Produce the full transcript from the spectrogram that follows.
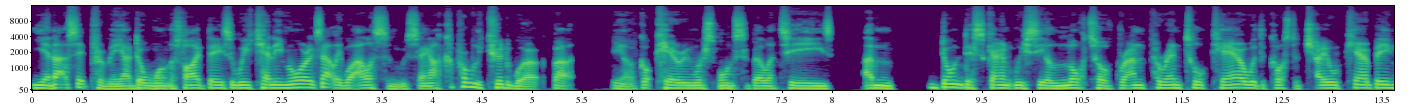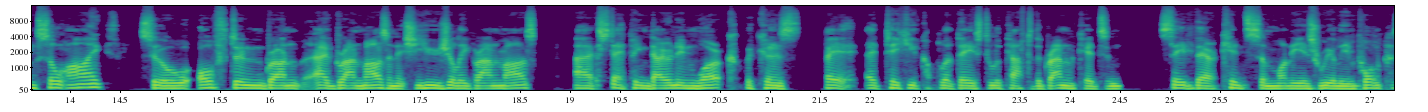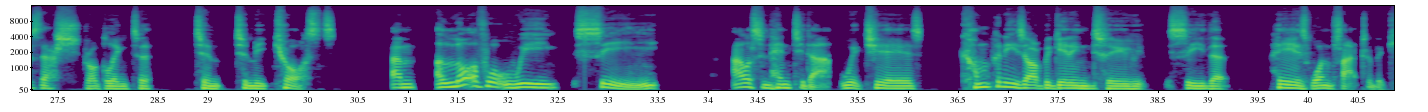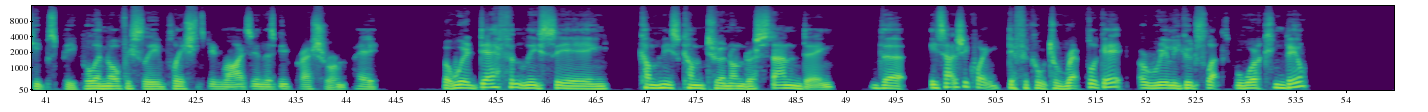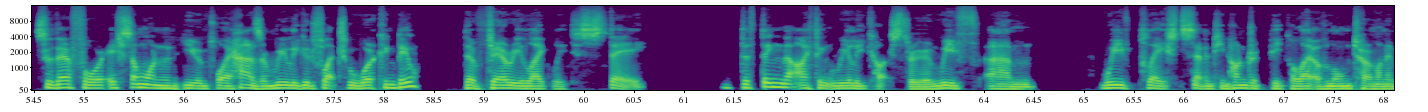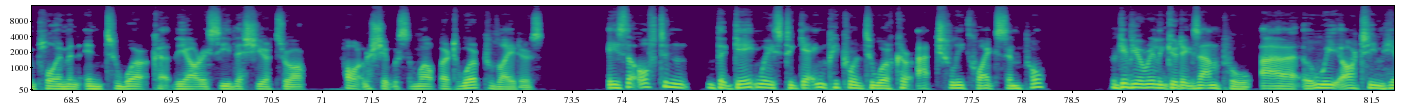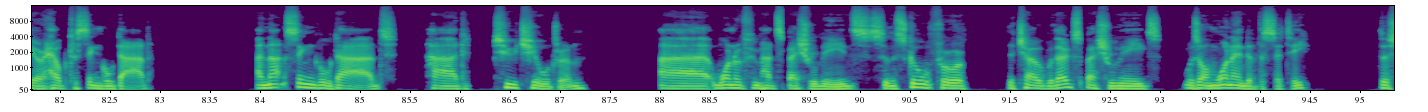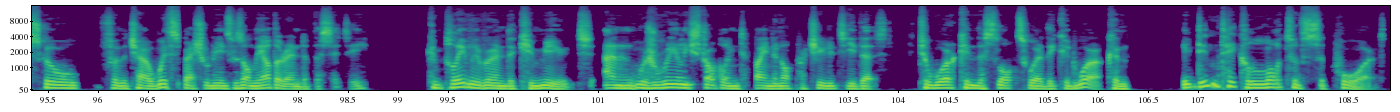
yeah, that's it for me. I don't want the five days a week anymore. Exactly what Alison was saying. I could, probably could work, but you know, I've got caring responsibilities. Um, don't discount. We see a lot of grandparental care with the cost of childcare being so high. So often grand, uh, grandmas, and it's usually grandmas, uh, stepping down in work because they uh, taking a couple of days to look after the grandkids and save their kids some money is really important because they're struggling to to, to meet costs. Um, a lot of what we see, Alison hinted at, which is companies are beginning to see that pay is one factor that keeps people. And obviously inflation's been rising. There's been pressure on pay, but we're definitely seeing companies come to an understanding that it's actually quite difficult to replicate a really good flexible working deal. So therefore, if someone you employ has a really good flexible working deal, they're very likely to stay. The thing that I think really cuts through, and we've um, we've placed 1,700 people out of long-term unemployment into work at the REC this year through our partnership with some welfare to work providers, is that often the gateways to getting people into work are actually quite simple. I'll give you a really good example. Uh, we, our team here helped a single dad and that single dad had two children uh, one of them had special needs. So the school for the child without special needs was on one end of the city. The school for the child with special needs was on the other end of the city, completely ruined the commute and was really struggling to find an opportunity that to work in the slots where they could work. And it didn't take a lot of support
